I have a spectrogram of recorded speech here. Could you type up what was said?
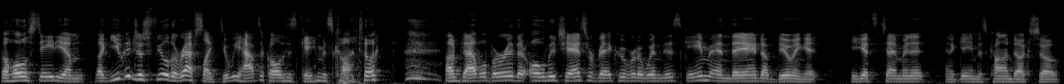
the whole stadium, like you could just feel the refs like, do we have to call this game misconduct on Pavel Bure? Their only chance for Vancouver to win this game, and they end up doing it. He gets a 10 minute and a game misconduct, so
